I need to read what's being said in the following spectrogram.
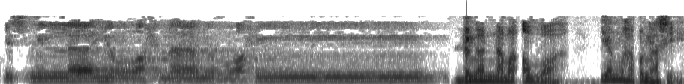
Bismillahirrahmanirrahim. Dengan nama Allah yang Maha Pengasih,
